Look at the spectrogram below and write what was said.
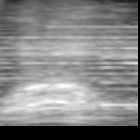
Wow.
